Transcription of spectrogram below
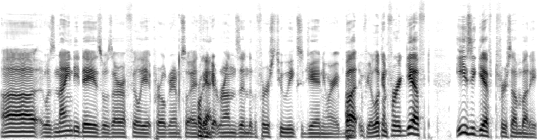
Uh, it was 90 days was our affiliate program, so I think it runs into the first two weeks of January. But if you're looking for a gift, easy gift for somebody,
